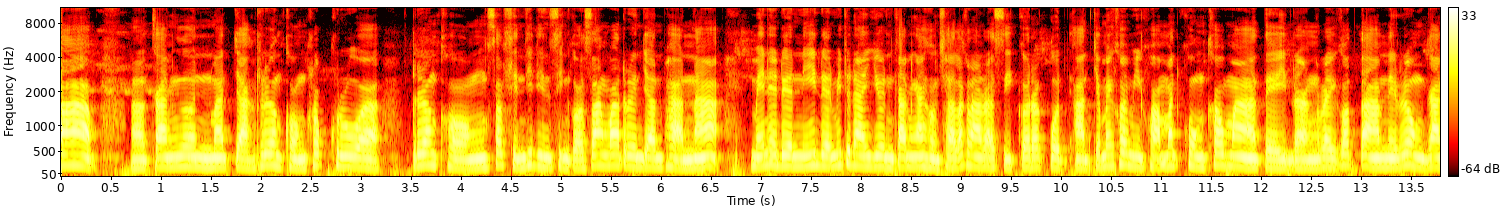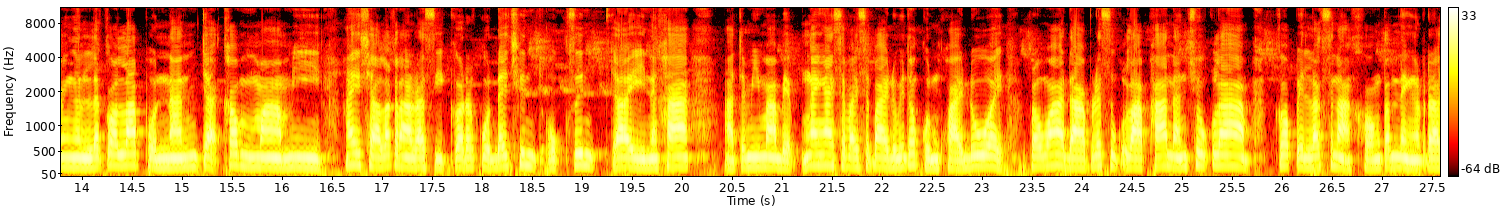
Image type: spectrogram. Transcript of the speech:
ลาภการเงินมาจากเรื่องของครอบครัว เรื่องของทรัพย์สินที่ดินสิ่งก่อสร้างบ้านเรือนยานพาหนะ แม้ในเดือนนี้เดือนมิถุนายนการงานของชาวลัคนาราศีกรกฎอาจจะไม่ค่อยมีความมั่นคงเข้ามา แต่อย่างไรก็ตามในเรื่องของการเงิน และก็ลาภผลนั้นจะเข้ามามีให้ชาวลัคนาราศีกรกฎได้ชื่นอกชื่นใจนะคะ อาจจะมีมาแบบง่ายๆ สบายๆ โดยไม่ต้องขนขวายด้วย เพราะว่าดาวพระศุกร์ลาภานั้นโชคลาภก็เป็นลักษณะของตำแหน่งรา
